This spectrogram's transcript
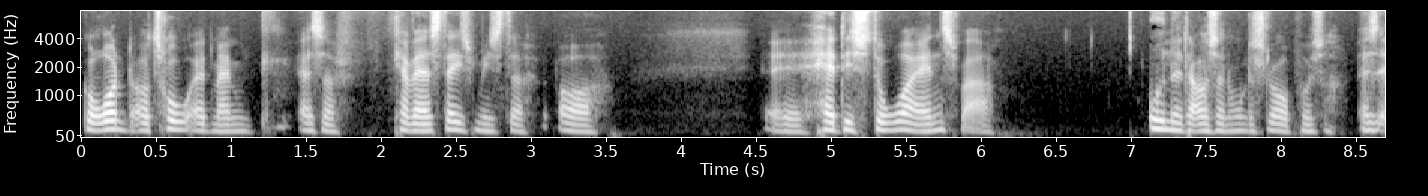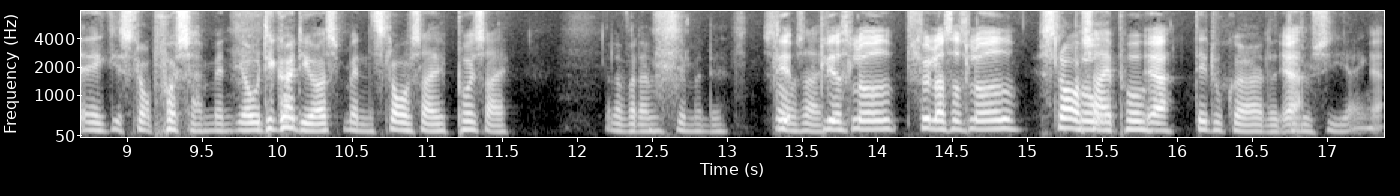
gå rundt og tro, at man altså, kan være statsminister og øh, have det store ansvar, uden at der også er nogen, der slår på sig. Altså ikke slår på sig, men jo, det gør de også, men slår sig på sig. Eller hvordan siger man det? Slår bliver, sig. Bliver slået, føler sig slået Slår på. sig på ja. det, du gør, eller ja. det, du siger. Ikke? Ja.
